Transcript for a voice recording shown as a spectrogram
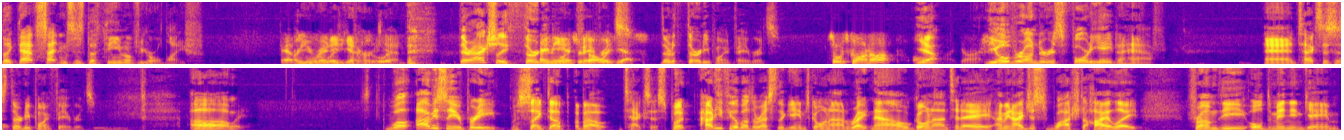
Like that sentence is the theme of your life. Are you ready to get absolutely. hurt again? They're actually thirty and the point favorites. yes. They're thirty point favorites. So it's gone up. Oh yeah. my gosh. The over under is 48 and a half. And Texas is 30 point favorites. oh Um, boy. Well, obviously you're pretty psyched up about Texas, but how do you feel about the rest of the games going on right now, going on today? I mean, I just watched a highlight from the Old Dominion game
